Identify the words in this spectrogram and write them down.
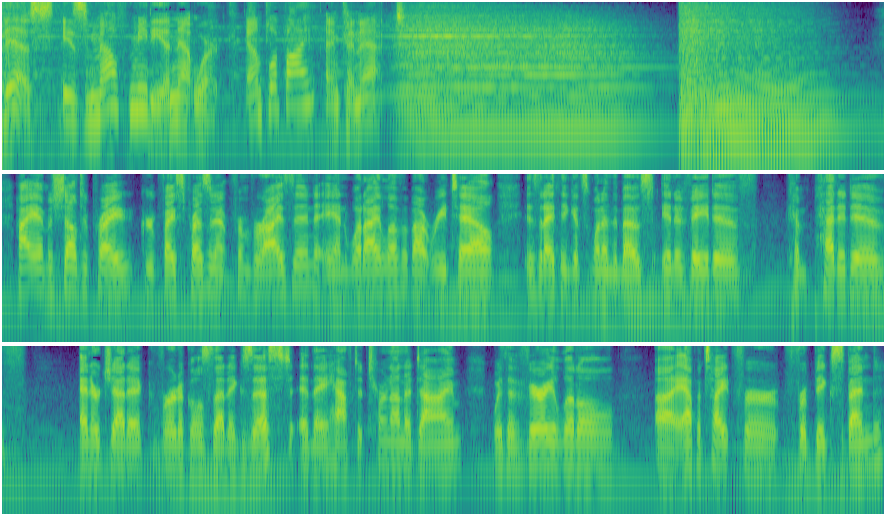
This is Mouth Media Network. Amplify and connect. Hi, I'm Michelle Dupre, Group Vice President from Verizon. And what I love about retail is that I think it's one of the most innovative, competitive, energetic verticals that exist. And they have to turn on a dime with a very little uh, appetite for, for big spend.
